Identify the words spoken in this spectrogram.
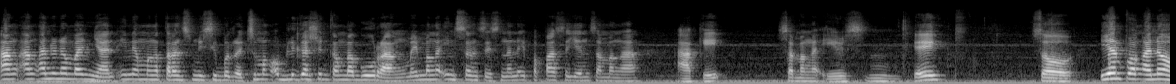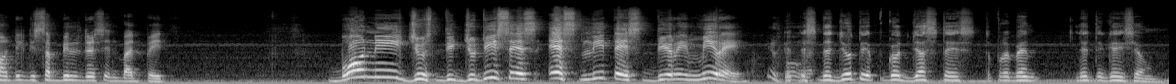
ang ang ano naman yan, inang mga transmissible rights, so mga obligasyon kang magurang, may mga instances na naipapasa yan sa mga aki, sa mga heirs. Mm. Okay? So, iyan po ang ano, digdi sa builders in bad faith. Boni jus di judices es lites dirimire. It is the duty of good justice to prevent litigation.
